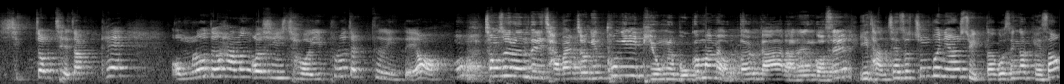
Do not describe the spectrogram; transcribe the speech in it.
직접 제작해 업로드하는 것이 저희 프로젝트인데요. 청소년들이 자발적인 통일 비용을 모금하면 어떨까라는 것을 이 단체에서 충분히 할 수 있다고 생각해서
